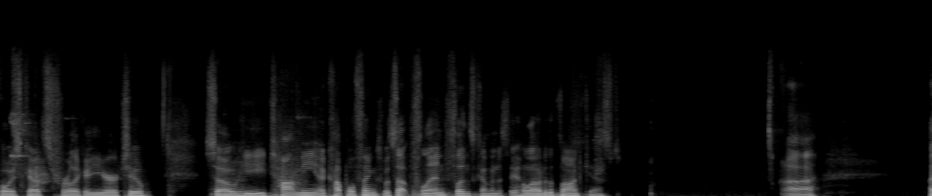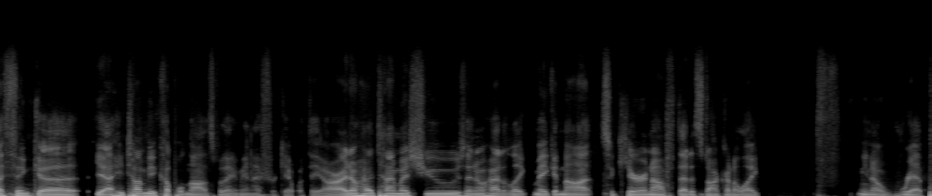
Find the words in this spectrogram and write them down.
Boy Scouts for like a year or two. So Mhm. he taught me a couple things. What's up, Flynn? Flynn's coming to say hello to the podcast. Uh I think uh yeah, he taught me a couple knots, but I mean I forget what they are. I know how to tie my shoes. I know how to like make a knot secure enough that it's not gonna like f- you know rip.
